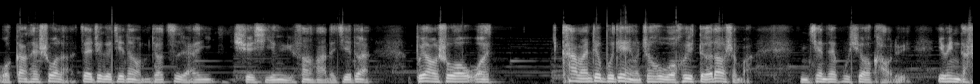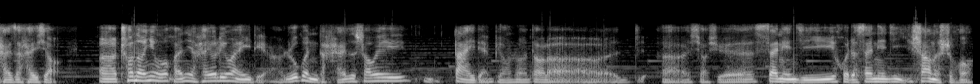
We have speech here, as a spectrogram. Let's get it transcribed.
我刚才说了，在这个阶段我们叫自然学习英语方法的阶段，不要说我看完这部电影之后我会得到什么，你现在不需要考虑，因为你的孩子还小。呃，创造英文环境还有另外一点啊，如果你的孩子稍微大一点，比方说到了呃小学三年级或者三年级以上的时候。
